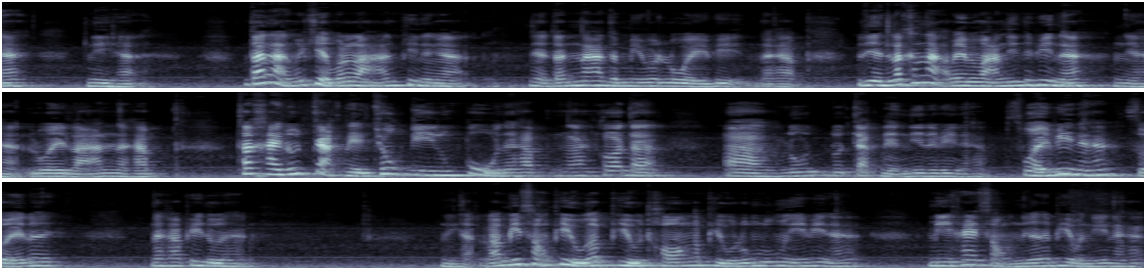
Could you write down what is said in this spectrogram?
นะ นี่ฮะด้านหลังไม่เขียนว่าล้านพี่นะเนี่ยด้านหน้าจะมีว่ารวยพี่นะครับเหรียญลักษณะเป็นประมาณนี้นะพี่นะเนี่ยฮะรวยล้านนะครับ ถ้าใครรู้จักเหรียญโชคดีหลุงปู่นะครับนะก็จะ อ่า รู้รู้จักเหรียญนี้เลยพี่นะครับ สวยพี่นะฮะ สวยเลยนะครับ พี่ดูนะฮะนี่ครับเรามีสองผิวครับผิวท้องกับผิวลุ้งๆนี้พี่นะฮะมีให้สองเนื้อนะพี่วันนี้นะฮะ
